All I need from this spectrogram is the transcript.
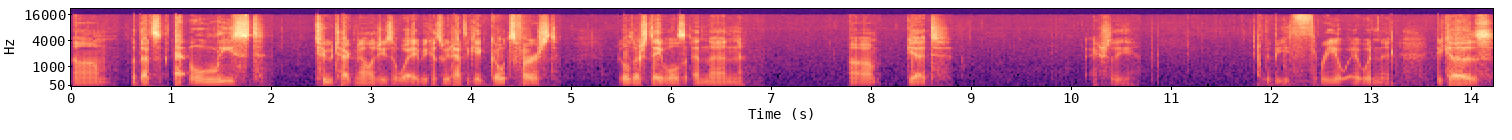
um, but that's at least two technologies away because we'd have to get goats first, build our stables, and then um, get actually it would be three away, wouldn't it? Because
